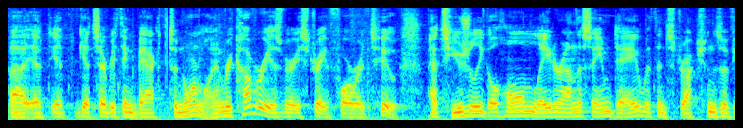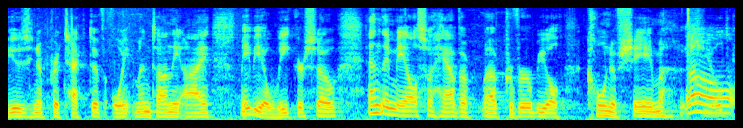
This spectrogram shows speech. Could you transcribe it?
uh, it, it, gets everything back to normal. And recovery is very straightforward too. Pets usually go home later on the same day with instructions of using a protective ointment on the eye, maybe a week or so. And they may also have a, a proverbial cone of shame oh. shield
